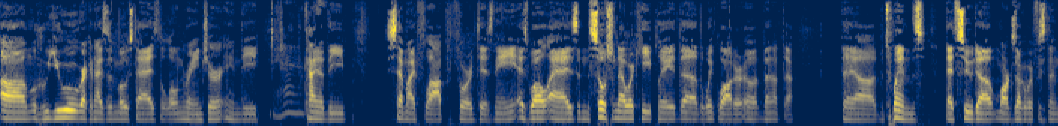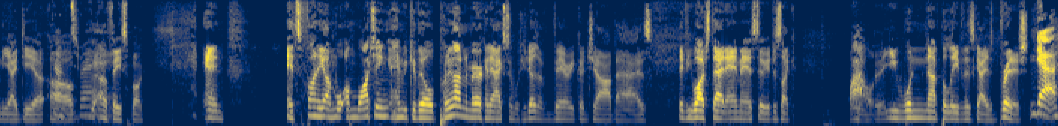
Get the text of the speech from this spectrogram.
Um, who you recognize the most as the Lone Ranger in the Yeah. kind of the semi flop for Disney, as well as in the Social Network he played the the Winkwater, uh, the, not the the uh, the twins that sued uh, Mark Zuckerberg for stealing the idea of, right. of Facebook, and it's funny. I'm I'm watching Henry Cavill putting on an American accent, which he does a very good job as. If you watch that anime still, you're just like, wow, you would not believe this guy is British Yeah.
